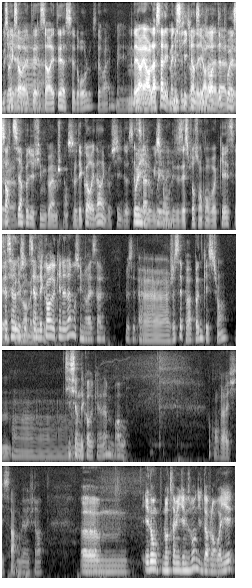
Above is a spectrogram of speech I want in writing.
Mais c'est vrai que ça aurait, euh, été, ça aurait été assez drôle, c'est vrai. Mais, d'ailleurs, alors la salle est magnifique. hein, ça d'ailleurs, nous aura la- peut-être ouais, le- sorti un peu du film quand même, je pense. Le décor est dingue aussi de cette Oui, salle où, ils oui, sont, oui. où les espions sont convoqués. C'est absolument c'est un décor de Canada ou c'est une vraie salle? Je sais pas. Euh, je sais pas, bonne question. Hmm. Euh, Si c'est un décor de Canada, bravo, Faut qu'on vérifie ça. on vérifiera. Euh, et donc, notre ami James Bond, ils doivent l'envoyer.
